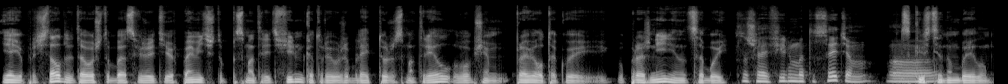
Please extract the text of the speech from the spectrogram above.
Я ее прочитал для того, чтобы освежить ее в память, чтобы посмотреть фильм, который я уже, блядь, тоже смотрел. В общем, провел такое упражнение над собой Слушай, а фильм это с этим? с э, Кристианом Бейлом.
